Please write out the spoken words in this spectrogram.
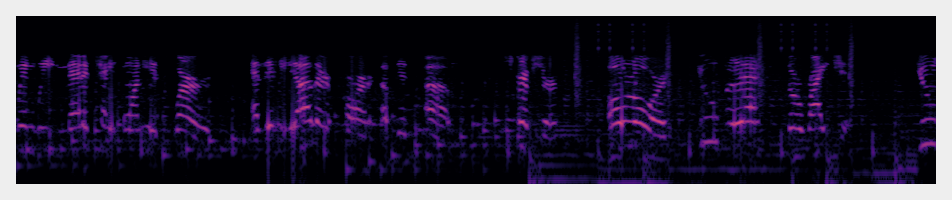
when we meditate on His Word. And then the other part of this um, scripture, oh Lord, you bless the righteous. You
